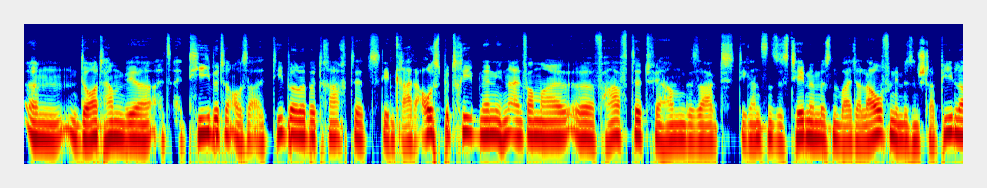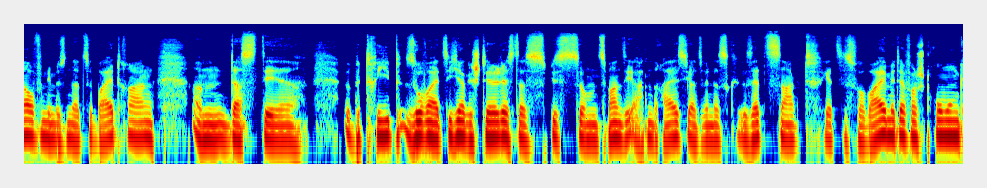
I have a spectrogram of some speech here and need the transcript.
Ähm, dort haben wir als IT, aus der IT-Brille betrachtet, den Geradeausbetrieb, nenne ich ihn einfach mal, äh, verhaftet. Wir haben gesagt, die ganzen Systeme müssen weiter laufen, die müssen stabil laufen, die müssen dazu beitragen, ähm, dass der Betrieb so weit sichergestellt ist, dass bis zum 2038, also wenn das Gesetz sagt, jetzt ist vorbei mit der Verstromung,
